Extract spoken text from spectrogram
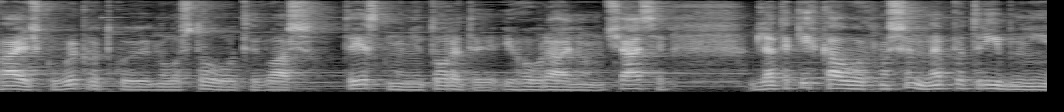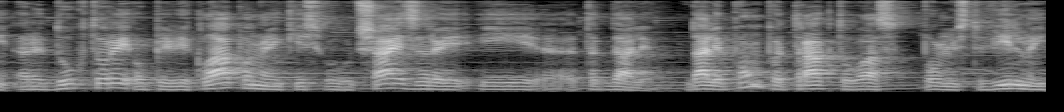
гаєчку викруткою налаштовувати ваш тиск, моніторити його в реальному часі. Для таких кавових машин не потрібні редуктори, опіві клапани, якісь улучшайзери і е, так далі. Далі помпи, тракт у вас повністю вільний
